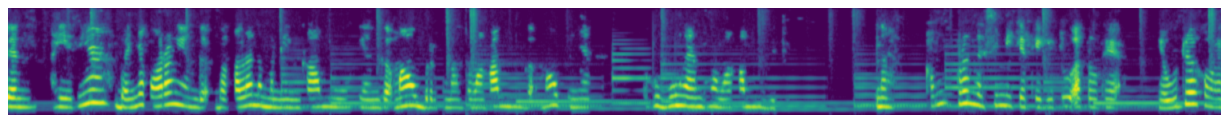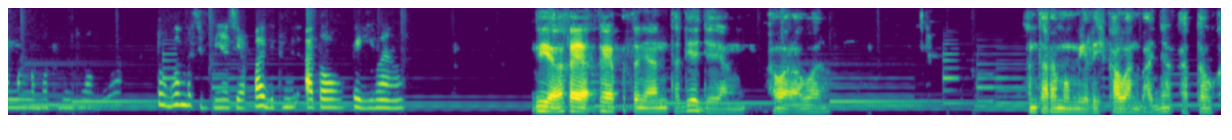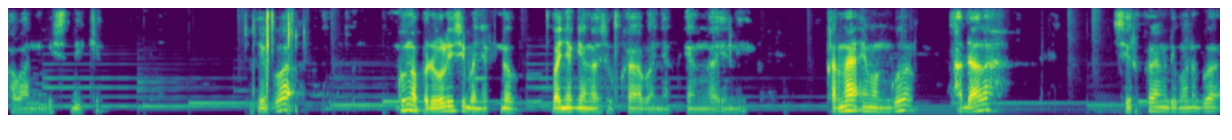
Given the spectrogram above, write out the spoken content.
dan akhirnya banyak orang yang nggak bakalan nemenin kamu yang nggak mau berteman sama kamu nggak mau punya hubungan sama kamu gitu. Nah kamu pernah nggak sih mikir kayak gitu? Atau kayak ya udah kalau emang nggak mau temen sama gue tuh gue masih punya siapa? gitu. Atau kayak gimana? Iya kayak kayak pertanyaan tadi aja yang awal-awal. Antara memilih kawan banyak atau kawan lebih sedikit. Ya gue gue nggak peduli sih banyak nggak banyak yang nggak suka banyak yang nggak ini. Karena emang gue adalah circle yang di mana gue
